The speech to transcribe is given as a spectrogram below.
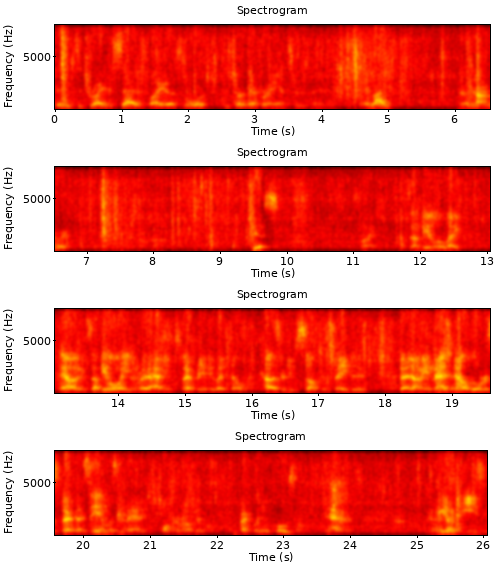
things to try to satisfy us or to turn there for answers and, and life. No, it doesn't work. Yes. like some people like you know, some people won't even really have any respect for you like tell them to cuss or do something they do. But I mean imagine how little respect that Sam must have had He's walking around with practically no clothes on. Yeah. It'd be easy.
